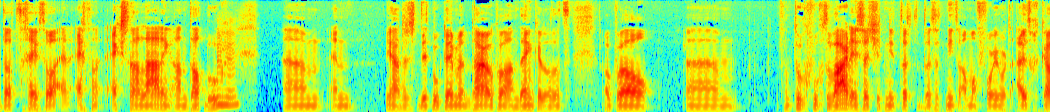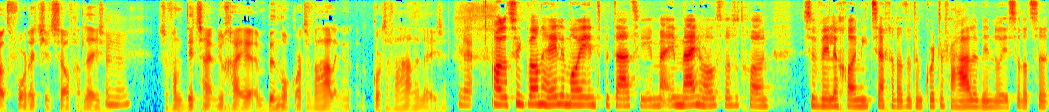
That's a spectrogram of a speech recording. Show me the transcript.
dat geeft wel echt een extra lading aan dat boek. Mhm. Ehm, en ja, dus dit boek deed me daar ook wel aan denken. Dat het ook wel ehm, van toegevoegde waarde is dat, je het niet, dat, dat het niet allemaal voor je wordt uitgekoud voordat je het zelf gaat lezen. Mhm. Zo van, dit zijn, nu ga je een bundel korte verhalen, korte verhalen lezen. ja. Oh, dat vind ik wel een hele mooie interpretatie. In mijn, in mijn hoofd was het gewoon... Ze willen gewoon niet zeggen dat het een korte verhalenbundel is... zodat ze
